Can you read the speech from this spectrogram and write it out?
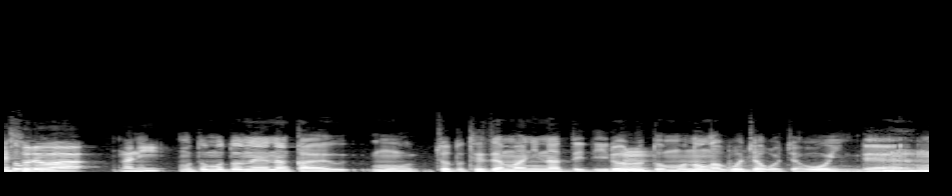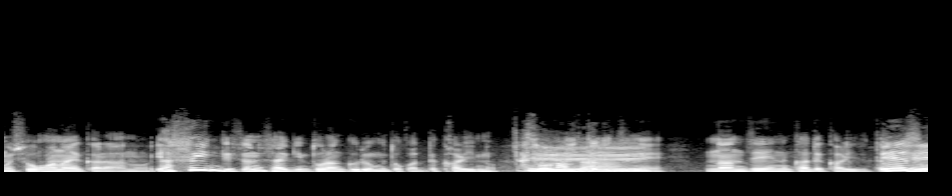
えそれは何？もともとねなんかもうちょっと手狭になっていていろいろと物がごちゃごちゃ多いんで、うん。もうしょうがないからあの安いんですよね最近トランクルームとかって借りるの。そうなんだ。1ヶ月ね何千円かで借りてたりえそん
